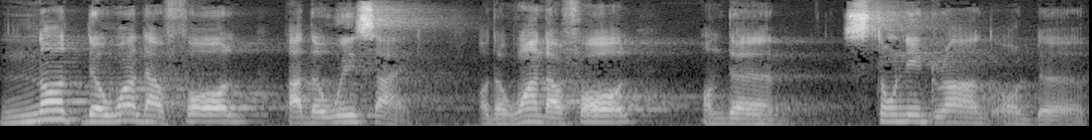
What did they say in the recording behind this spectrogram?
Not the one that fall at the wayside, or the one that fall on the stony ground or the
